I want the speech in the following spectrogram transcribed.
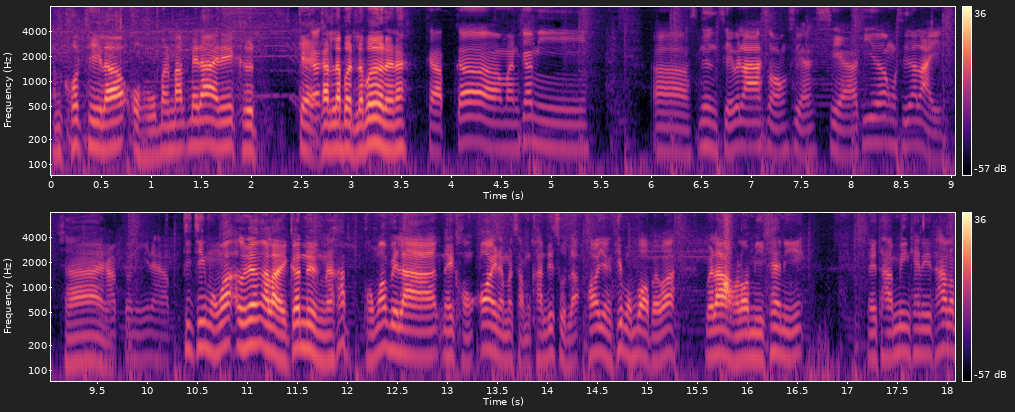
มันคดทีแล้วโอ้โหมันมัดไม่ได้นี่คือแกะกันระเบิดระเบ้อเลยนะครับก็มันก็มีเอ่อ หนึ่งเสียเวลาสองเสียเสียที่ต้องมาซื้ออะไรใช่นะครับตัวนี้นะครับ จริงๆ ผมว่าเรื่องอะไรก็หนึ่งนะครับ ผมว่าเวลาในของอ้อยเนี่ยมันสำคัญที่สุดแล้วเพราะอย่างที่ผมบอกไปว่าเวลาของเรามีแค่นี้ ในทามมิ่งแค่นี้ถ้าเรา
